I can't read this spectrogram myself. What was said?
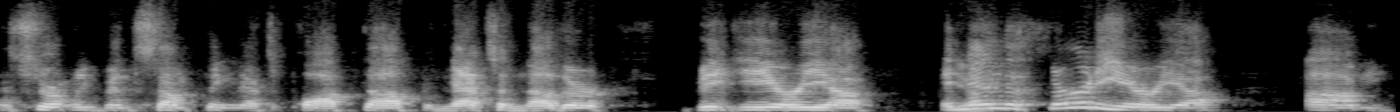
has certainly been something that's popped up, and that's another big area. And then the third area um,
